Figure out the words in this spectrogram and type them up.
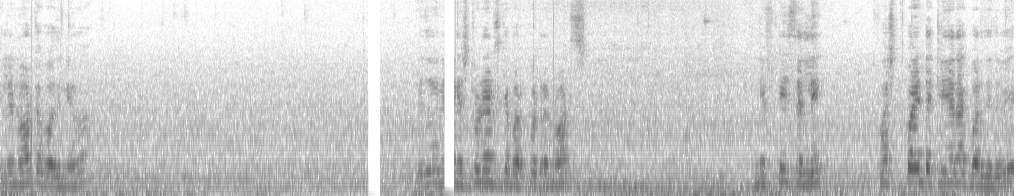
ಇಲ್ಲಿ ನೋಡ್ಕೋಬೋದು ನೀವು. ಇದು ಸ್ಟೂಡೆಂಟ್ಸ್ಗೆ ಬರ್ಕೊಟ್ರೆ ನೋಟ್ಸ್ ನಿಫ್ಟಿ ಸೆಲ್ಲಿಂಗ್ ಫಸ್ಟ್ ಪಾಯಿಂಟೇ ಕ್ಲಿಯರಾಗಿ ಬರ್ದಿದ್ವಿ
